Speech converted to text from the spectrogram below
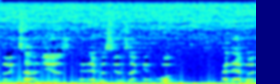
37 years, and ever since I can work, I never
